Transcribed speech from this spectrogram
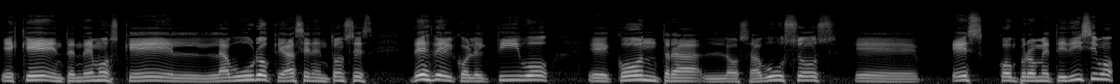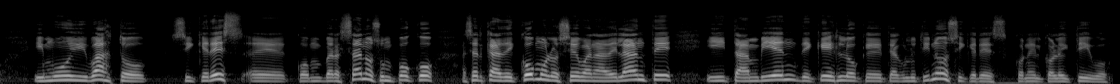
es que entendemos que el laburo que hacen entonces desde el colectivo eh, contra los abusos eh, es comprometidísimo y muy vasto. Si querés eh, conversarnos un poco acerca de cómo lo llevan adelante y también de qué es lo que te aglutinó, si querés, con el colectivo.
